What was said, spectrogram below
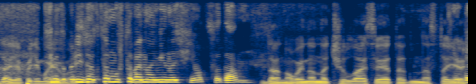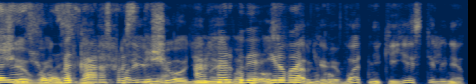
да, я понимаю. Все это придет к тому, что война не начнется, да. Да, но война началась, и это настоящая война. война. Да. Мария, еще один вопрос. В Харькове ватники есть или нет?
